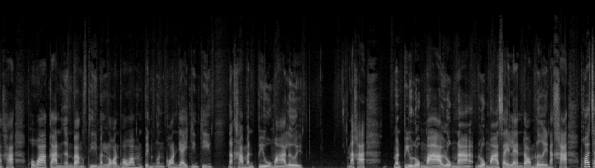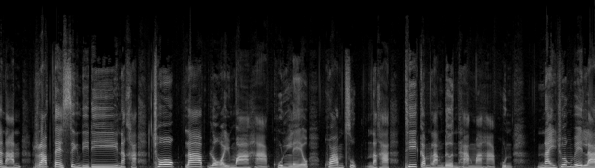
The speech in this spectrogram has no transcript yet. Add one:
นะคะ เพราะว่าการเงินบางทีมันร้อน เพราะว่ามันเป็นเงินก้อนใหญ่จริง ๆนะคะ มันปิวมาเลยนะคะ มันปลิวลงมาลงนาลงมาใส่แรนดอมเลยนะคะ เพราะฉะนั้นรับแต่สิ่งดีๆนะคะ โชคลาภลอยมาหาคุณแล้ว ความสุขนะคะ ที่กำลังเดินทางมาหาคุณในช่วงเวลา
